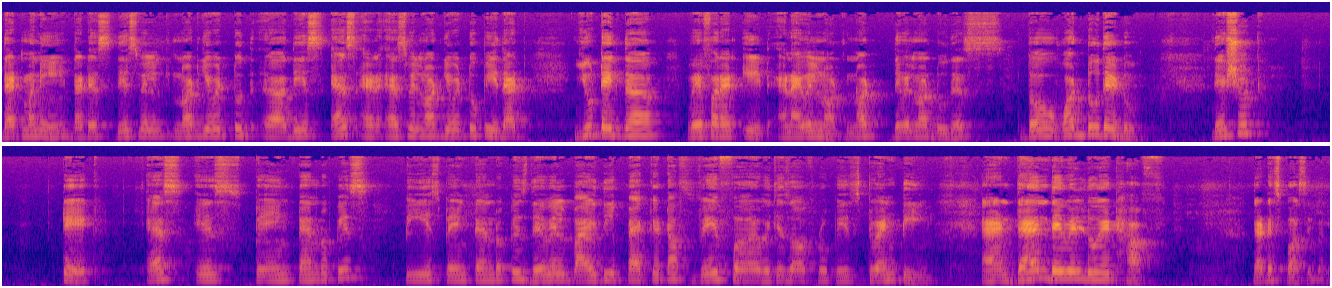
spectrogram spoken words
that money. That is this will not give it to uh, this s and s will not give it to p. That you take the wafer and eat and i will not. Not they will not do this. Though what do they do? They should take s is paying 10 rupees p is paying 10 rupees. They will buy the packet of wafer which is of rupees 20 and then they will do it half that is possible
